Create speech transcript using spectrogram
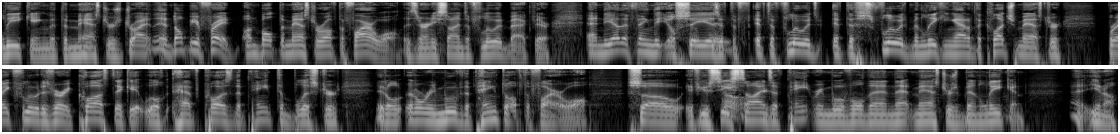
leaking, that the master's dry. Don't be afraid. Unbolt the master off the firewall. Is there any signs of fluid back there? And the other thing that you'll see is if the if the fluids if the fluid's been leaking out of the clutch master, brake fluid is very caustic. It will have caused the paint to blister. It'll it'll remove the paint off the firewall. So if you see Oh, signs of paint removal, then that master's been leaking. Uh, you know.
